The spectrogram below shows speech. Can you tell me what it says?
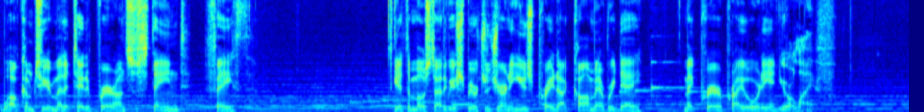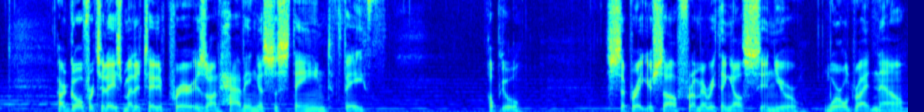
Welcome to your meditative prayer on sustained faith. To get the most out of your spiritual journey, use pray.com every day. Make prayer a priority in your life. Our goal for today's meditative prayer is on having a sustained faith. Hope you'll separate yourself from everything else in your world right now.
